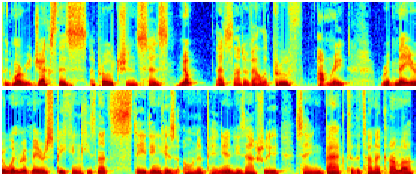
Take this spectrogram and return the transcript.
The Gemara rejects this approach and says, nope, that's not a valid proof. Amri. Reb Meir, when Reb Meir is speaking, he's not stating his own opinion. He's actually saying back to the Tanakama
